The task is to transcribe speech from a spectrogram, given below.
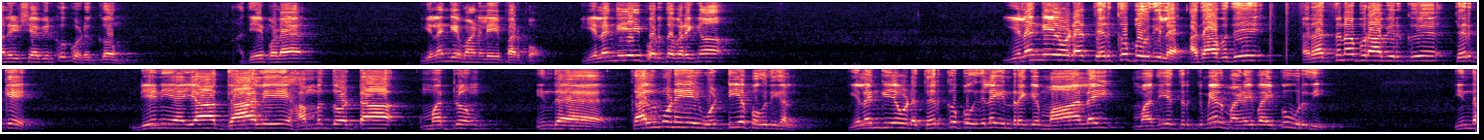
மலேசியாவிற்கு கொடுக்கும். அதே போல் இலங்கை வானிலையை பார்ப்போம். இலங்கையை பொறுத்த வரைக்கும் இலங்கையோட தெற்கு பகுதியில் அதாவது ரத்னபுராவிற்கு தெற்கே டேனியா காலி ஹம்பந்தோட்டா மற்றும் இந்த கல்முனையை ஒட்டிய பகுதிகள் இலங்கையோட தெற்கு பகுதியில் இன்றைக்கு மாலை மதியத்திற்கு மேல் மழை வாய்ப்பு உறுதி. இந்த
